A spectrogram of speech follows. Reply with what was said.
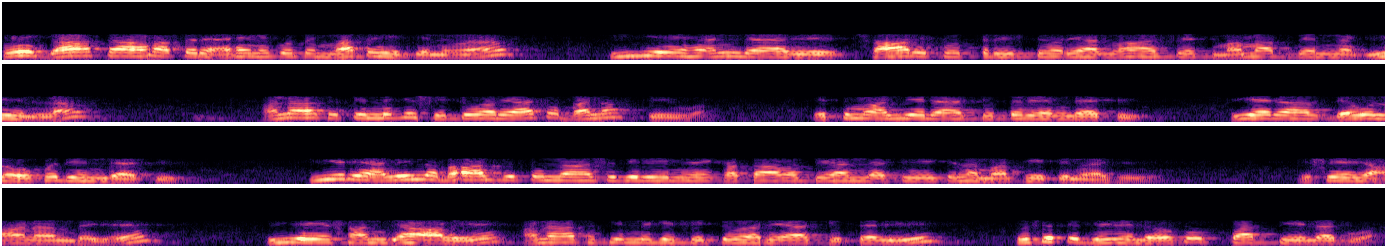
මේ ගාථා හතර ඇහෙනකොට මට හිතෙනවා ඊයේ හන්දෑවේ සාරිපුත්‍ර ඉස්වරයන් වහන්සේත් මමත් දෙන්න ගිහිල්ලා අනාථ පින්නගේ සිටුවරයාට බණක් කිව්වා. එතුමා අයියලා චුත වෙන්න ඇති. සියර දෙවොල උපදින්න ඇති. සියර ඇවිල්ලා භාග්‍යතුන් වහන්සේ දිරීමේ කතාව කියන්නේ ඇති කියලා මට හිතෙනවා කිව්වේ. එසේ ආනන්දය ඊයේ සංඝයාවේ අනාථ පින්නගේ සිටුවරයා චුතරි සුසත දෙවියන් ලෝක උත්පත්ති ලැබුවා.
